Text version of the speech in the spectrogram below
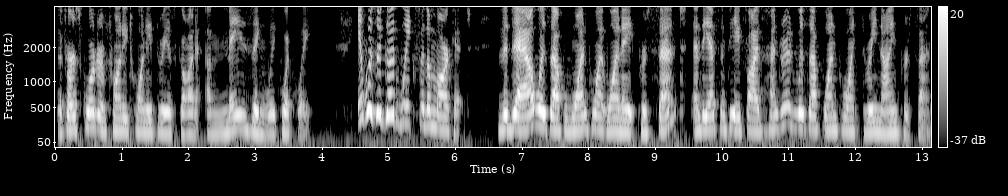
The first quarter of 2023 has gone amazingly quickly. It was a good week for the market. The Dow was up 1.18% and the S&P 500 was up 1.39%.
